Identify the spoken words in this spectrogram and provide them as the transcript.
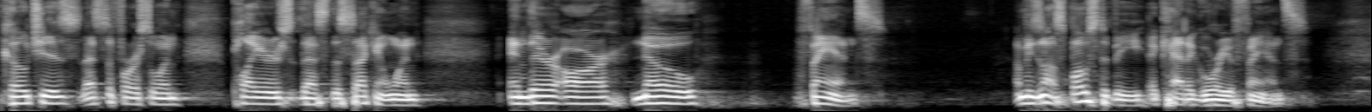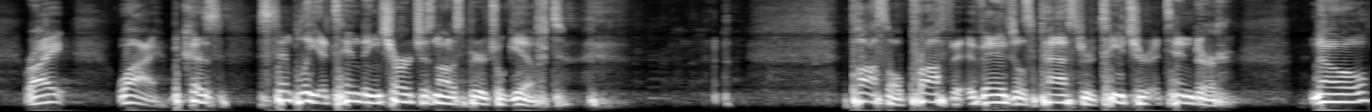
Coaches, that's the first one. Players, that's the second one. And there are no fans. I mean, it's not supposed to be a category of fans, right? Why? Because simply attending church is not a spiritual gift. Apostle, prophet, evangelist, pastor, teacher, attender. No,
